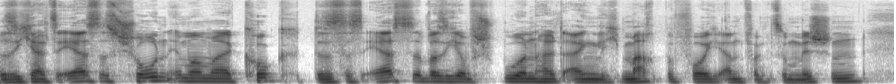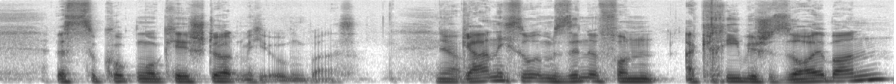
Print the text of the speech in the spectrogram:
dass ich als erstes schon immer mal gucke, das ist das Erste, was ich auf Spuren halt eigentlich mache, bevor ich anfange zu mischen, ist zu gucken, okay, stört mich irgendwas. Ja. Gar nicht so im Sinne von akribisch säubern,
